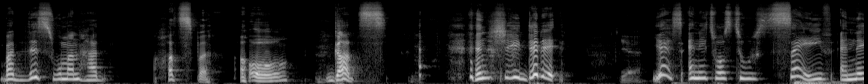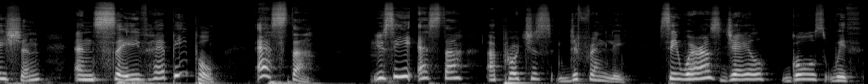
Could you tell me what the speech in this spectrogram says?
but this woman had chutzpah or guts, and she did it. Yeah. Yes, and it was to save a nation and save her people. Esther. You mm. see, Esther approaches differently. See, whereas Jael goes with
